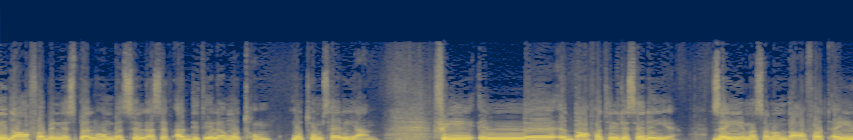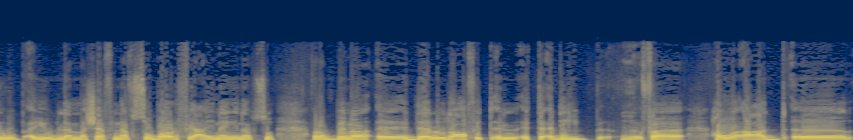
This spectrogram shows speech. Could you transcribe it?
دي ضعفة بالنسبة لهم بس للأسف أدت إلى موتهم موتهم سريعا. في ال- الضعفات الجسدية زي مثلا ضعفات أيوب. أيوب لما شاف نفسه بار في عيني نفسه ربنا آه، اداله ضعف الت- التأديب. فهو قعد آه،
